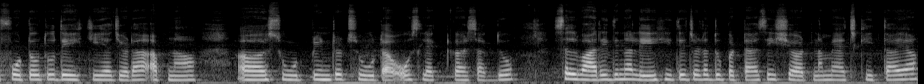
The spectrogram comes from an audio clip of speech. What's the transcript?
ਫੋਟੋ ਤੋਂ ਦੇਖ ਕੇ ਆ ਜਿਹੜਾ ਆਪਣਾ ਸੂਟ ਪ੍ਰਿੰਟਡ ਸੂਟ ਆ, ਉਹ ਸਿਲੈਕਟ ਕਰ ਸਕਦੇ ਹੋ। ਸਲਵਾਰੀ ਦੇ ਨਾਲ ਇਹ ਹੀ ਤੇ ਜਿਹੜਾ ਦੁਪੱਟਾ ਸੀ ਸ਼ਰਟ ਨਾਲ ਮੈਚ ਕੀਤਾ ਆ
